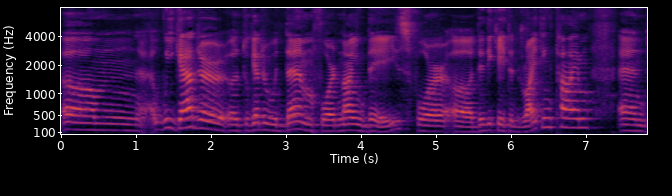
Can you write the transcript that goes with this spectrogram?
Um, we gather uh, together with them for nine days for uh, dedicated writing time and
